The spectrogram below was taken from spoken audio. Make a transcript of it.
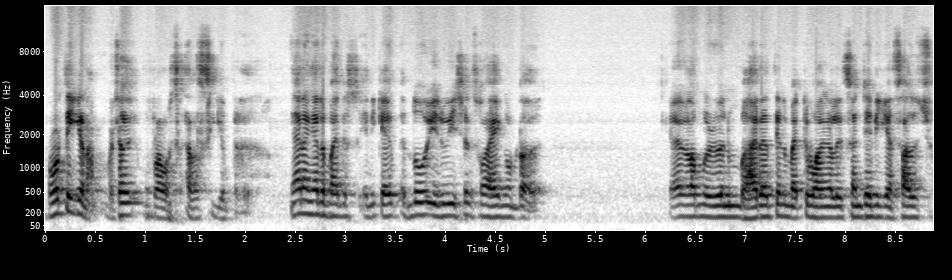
പ്രവർത്തിക്കണം പക്ഷെ അറസ്റ്റ് ചെയ്യപ്പെടരുത്. ഞാനങ്ങനെ മനസ്സ് എനിക്ക് എന്തോ ഇരുവീശ സഹായം കൊണ്ട് കേരളം മുഴുവനും ഭാരതത്തിന് മറ്റു ഭാഗങ്ങളിൽ സഞ്ചരിക്കാൻ സാധിച്ചു.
